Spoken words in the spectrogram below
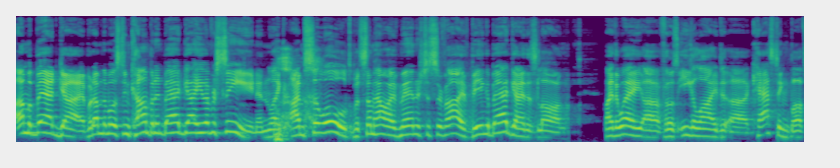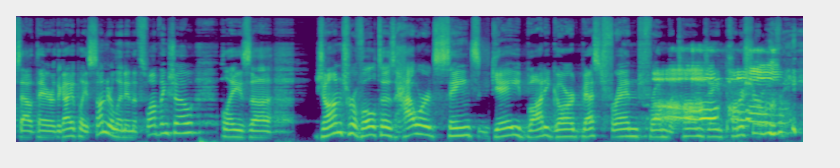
"I'm a bad guy, but I'm the most incompetent bad guy you've ever seen," and like, "I'm so old, but somehow I've managed to survive being a bad guy this long." By the way, uh, for those eagle-eyed uh, casting buffs out there, the guy who plays Sunderland in the Swamp Thing show plays uh, John Travolta's Howard Saint's gay bodyguard best friend from the Tom Jane Punisher movie.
